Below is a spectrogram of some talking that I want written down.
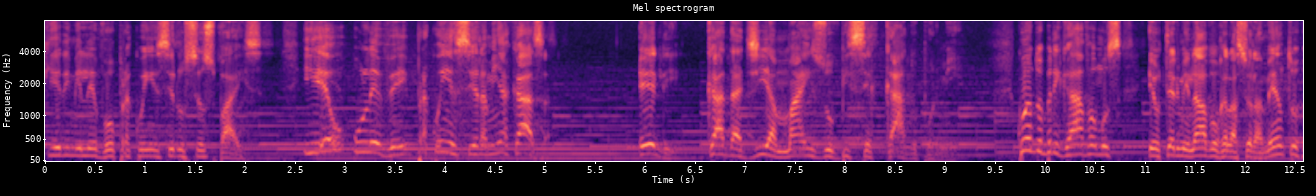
que ele me levou para conhecer os seus pais e eu o levei para conhecer a minha casa. Ele, cada dia mais obcecado por mim. Quando brigávamos, eu terminava o relacionamento,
